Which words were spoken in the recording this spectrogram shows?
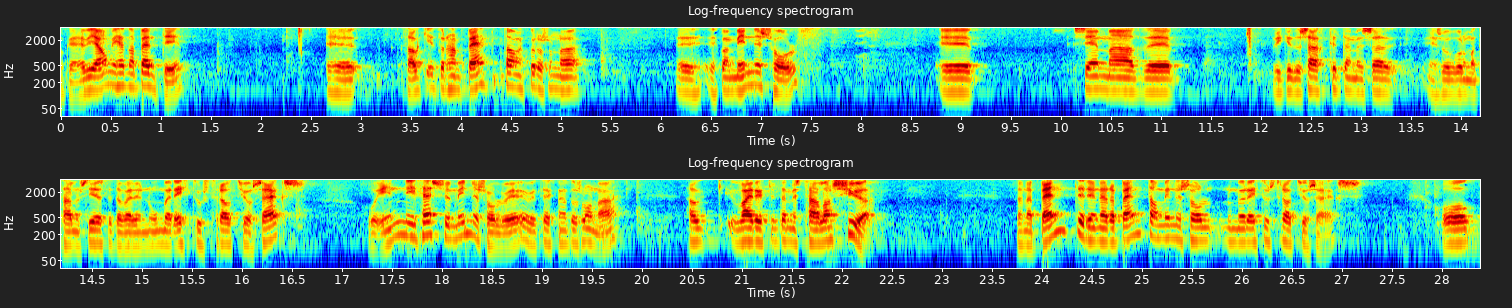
Ok, ef ég á mig hérna bendi uh, þá getur hann bent á einhverja svona eitthvað minnishólf uh, sem að við getum sagt til dæmis að eins og við vorum að tala um síðast þetta væri númer 1036 og inn í þessu minnishólfi ef við tekna þetta svona þá væri til dæmis talan 7 þannig að bendirinn er að benda á minnishól númer 1036 og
